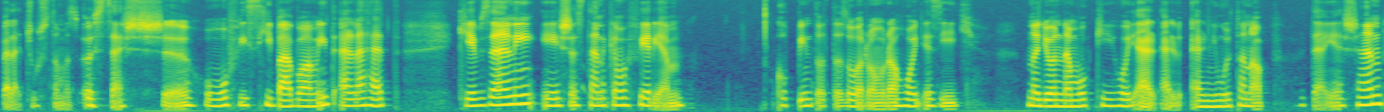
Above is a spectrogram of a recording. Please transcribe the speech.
belecsúsztam az összes home office hibába, amit el lehet képzelni, és aztán nekem a férjem koppintott az orromra, hogy ez így nagyon nem oké, hogy el, el, elnyúlt a nap teljesen,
